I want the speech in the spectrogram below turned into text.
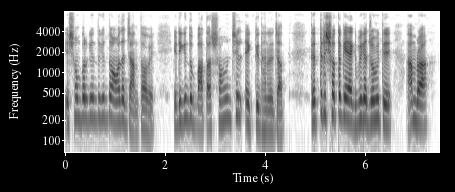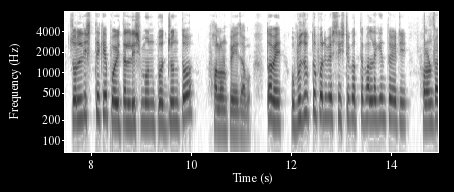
এ সম্পর্কে কিন্তু কিন্তু আমাদের জানতে হবে। এটি কিন্তু বাতাস সহনশীল একটি ধানের জাত। তেত্রিশ শতকে এক বিঘা জমিতে আমরা চল্লিশ থেকে পঁয়তাল্লিশ মন পর্যন্ত ফলন পেয়ে যাব। তবে উপযুক্ত পরিবেশ সৃষ্টি করতে পারলে কিন্তু এটি ফলনটা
